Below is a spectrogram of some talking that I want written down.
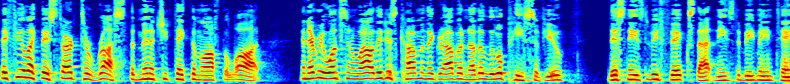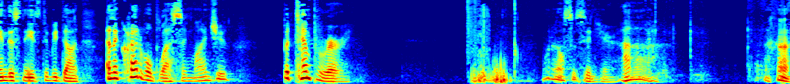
they feel like they start to rust the minute you take them off the lot. And every once in a while, they just come and they grab another little piece of you. This needs to be fixed. That needs to be maintained. This needs to be done. An incredible blessing, mind you, but temporary. What else is in here? Ah. Uh-huh.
